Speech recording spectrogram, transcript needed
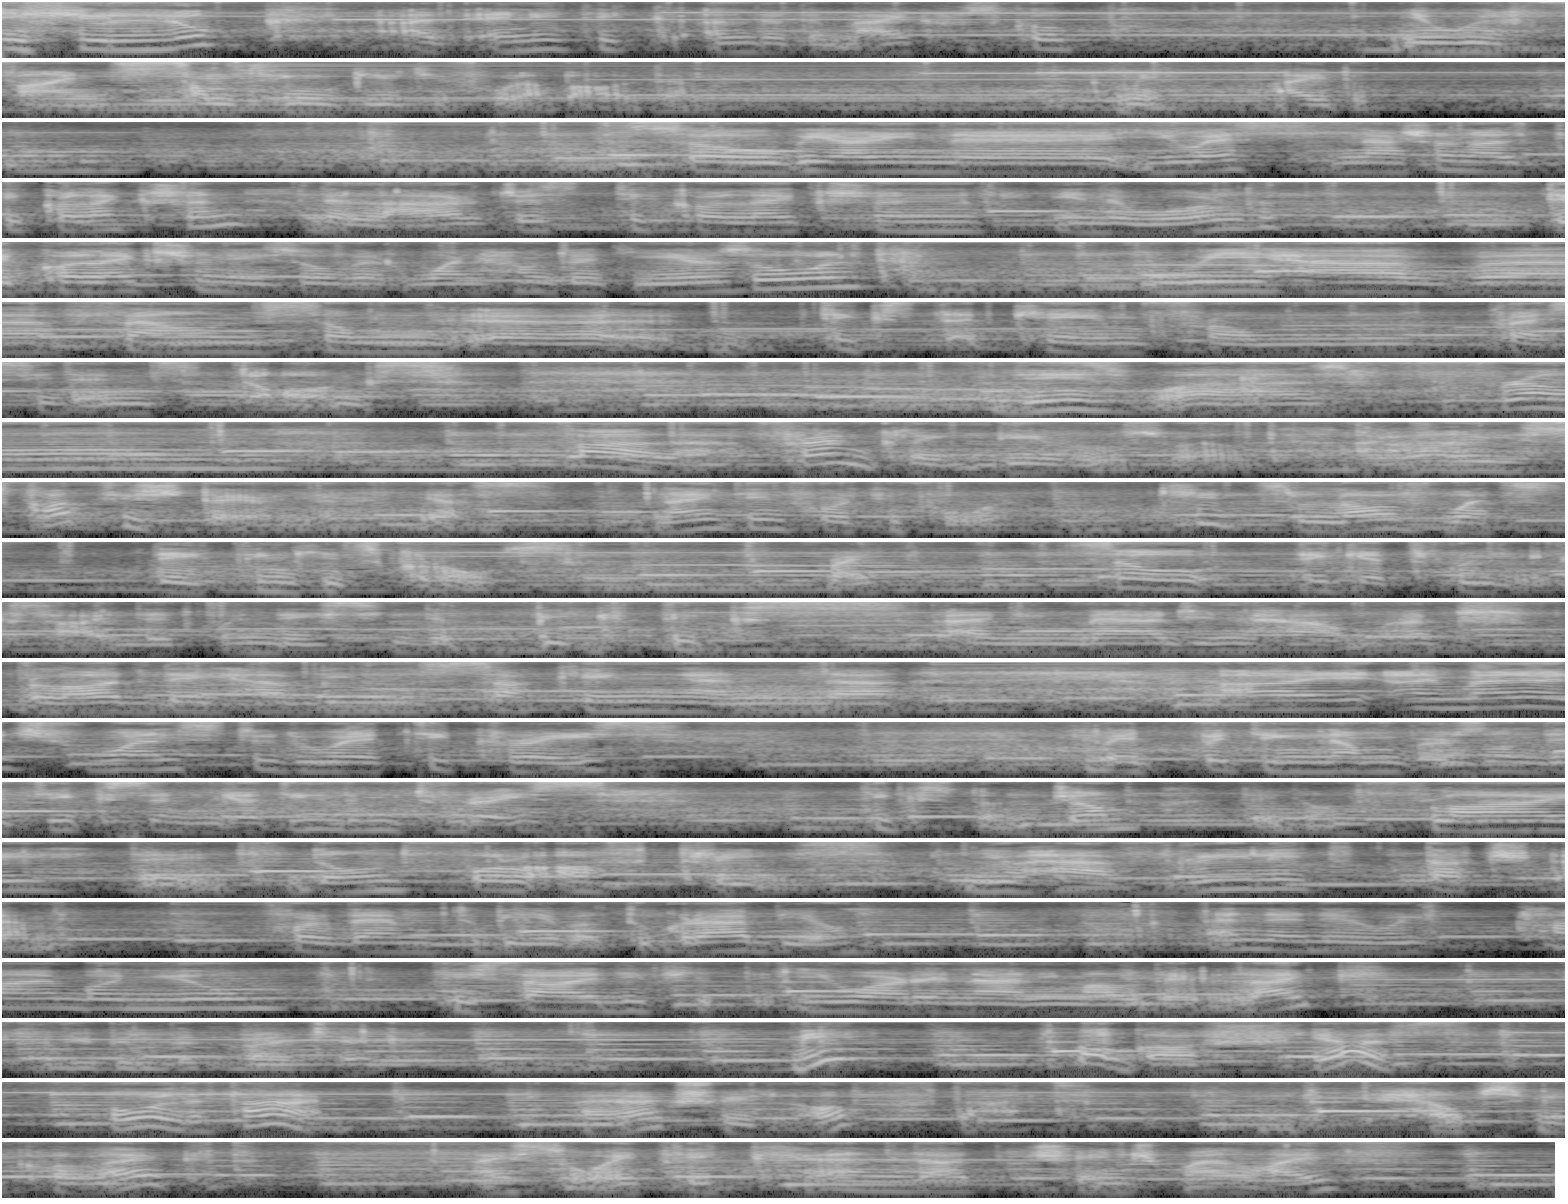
If you look at anything under the microscope, you will find something beautiful about them. I mean, I do. So we are in the U.S. National Tick Collection, the largest tick collection in the world. The collection is over 100 years old. We have uh, found some uh, ticks that came from presidents' dogs. This was from Franklin D. Roosevelt, actually Scottish Terrier, yes, 1944. Kids love what they think is gross, right? So they get really excited when they see the big ticks and imagine how much blood they have been sucking. And uh, I, I managed once to do a tick race by putting numbers on the ticks and getting them to race. Ticks don't jump, they don't fly, they don't fall off trees. You have really to touch them for them to be able to grab you. And then they will climb on you, decide if you, are an animal they like. Have you been bitten by a tick? Me? Oh gosh, yes, all the time. I actually love that. It helps me collect. I saw a tick and that changed my life.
